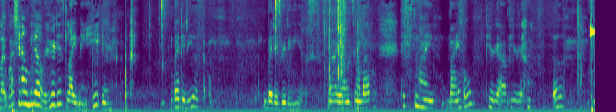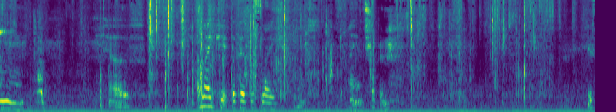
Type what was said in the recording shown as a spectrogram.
Like, why she don't be over here? This lightning hitting. But it is, though. But it really is. Now, y'all want to see my Bible? This is my Bible. Period. Period. Uh, um, of I like it because it's like, I am tripping. It's,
